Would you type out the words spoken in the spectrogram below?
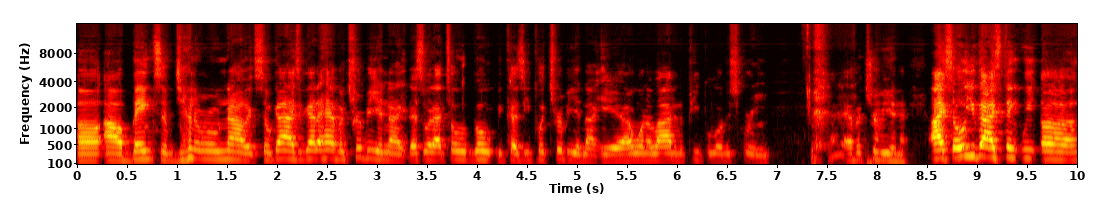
uh, our banks of general knowledge. So, guys, we got to have a trivia night. That's what I told Goat because he put trivia night here. I want a lot of the people on the screen. Gotta have a trivia night. All right, so who you guys think we uh,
